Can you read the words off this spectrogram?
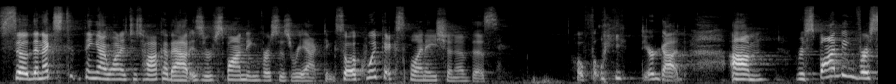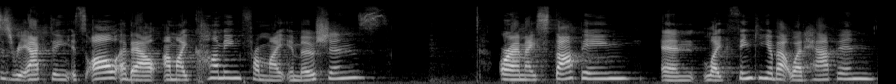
So the next thing I wanted to talk about is responding versus reacting. So a quick explanation of this, hopefully, dear God. Um, responding versus reacting, it's all about, am I coming from my emotions? Or am I stopping and like thinking about what happened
